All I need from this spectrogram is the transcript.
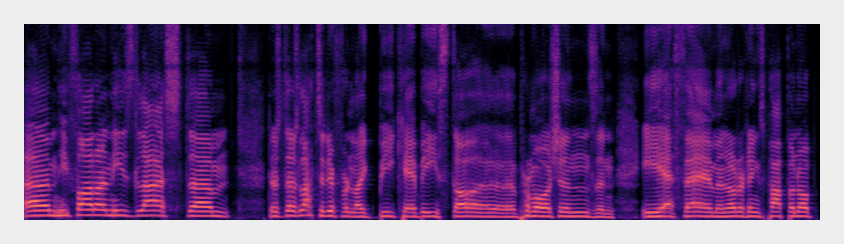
Um, he fought on his last. Um, there's there's lots of different like BKB style uh, promotions and EFM and other things popping up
